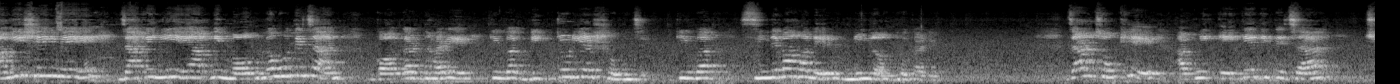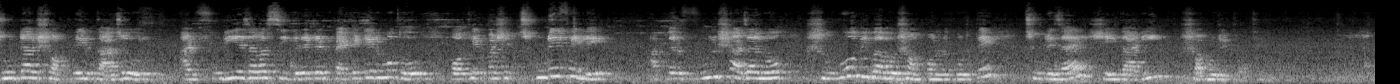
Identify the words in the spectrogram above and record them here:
আমি সেই মেয়ে যাকে নিয়ে আপনি মগ্ন হতে চান গঙ্গার ধারে কিংবা ভিক্টোরিয়ার সবুজে কিংবা সিনেমা হলের নীল অন্ধকারে। যার চোখে আপনি এঁকে দিতে চান ছোটা স্বপ্নের কাজল আর ফুরিয়ে যাওয়া সিগারেটের প্যাকেটের মতো পথের পাশে ছুঁড়ে ফেলে আপনার ফুল সাজানো শুভ বিবাহ সম্পন্ন করতে ছুটে যায় সেই গাড়ি শহরের পথে।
